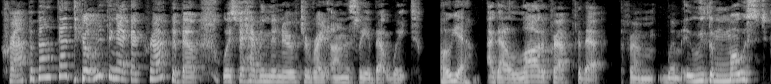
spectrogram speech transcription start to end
crap about that. The only thing I got crap about was for having the nerve to write honestly about weight. Oh, yeah. I got a lot of crap for that from women. It was the most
